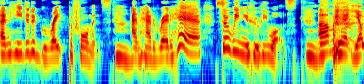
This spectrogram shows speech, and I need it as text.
And he did a great performance Mm. and had red hair, so we knew who he was. Mm. Um, yeah, yep.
